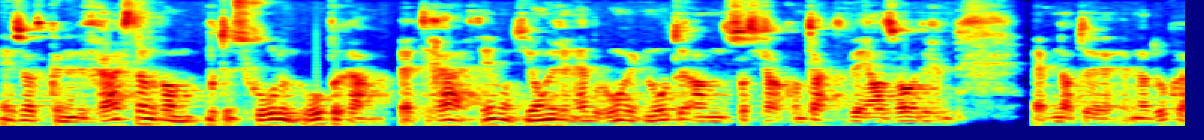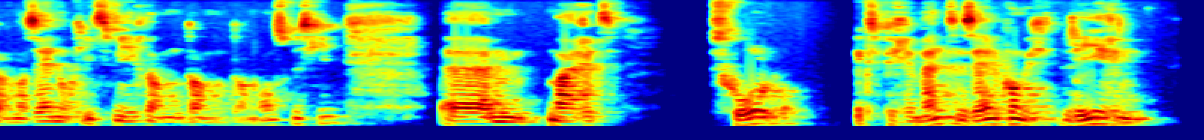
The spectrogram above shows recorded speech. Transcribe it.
Je zou kunnen de vraag stellen van, moeten scholen open gaan? Uiteraard, hè, want jongeren hebben gewoon nood aan sociaal contact. Wij als ouderen hebben dat, uh, hebben dat ook wel, maar zijn nog iets meer dan, dan, dan ons misschien. Um, maar het schoolexperiment is eigenlijk gewoon leren.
